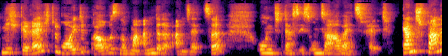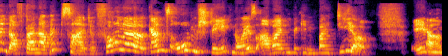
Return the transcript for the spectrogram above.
nicht gerecht. Und heute braucht es nochmal andere Ansätze. Und das ist unser Arbeitsfeld. Ganz spannend auf deiner Webseite. Vorne ganz oben steht, neues Arbeiten beginnt bei dir. Eben ja.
